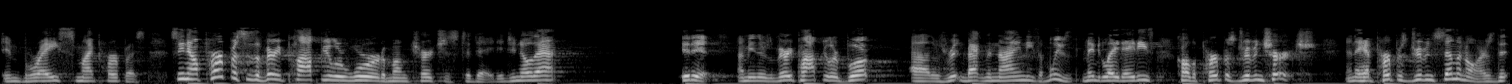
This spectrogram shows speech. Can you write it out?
Embrace my purpose. See, now purpose is a very popular word among churches today. Did you know that? It is. I mean, there's a very popular book uh, that was written back in the 90s, I believe maybe late 80s, called The Purpose Driven Church. And they had purpose driven seminars that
